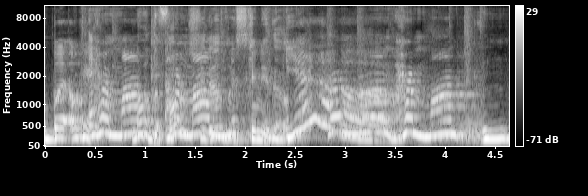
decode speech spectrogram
but okay. And her mom. no, the her photo she mom. does look skinny though. yeah. her mom her mom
